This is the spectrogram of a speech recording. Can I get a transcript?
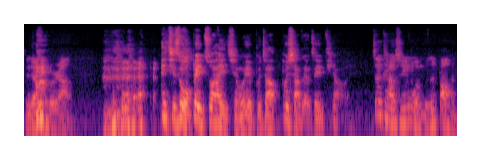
谁叫你不让？哎，其实我被抓以前我也不知道不晓得有这一条，哎，这条新闻不是报很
